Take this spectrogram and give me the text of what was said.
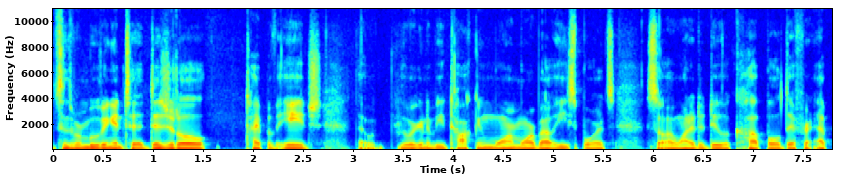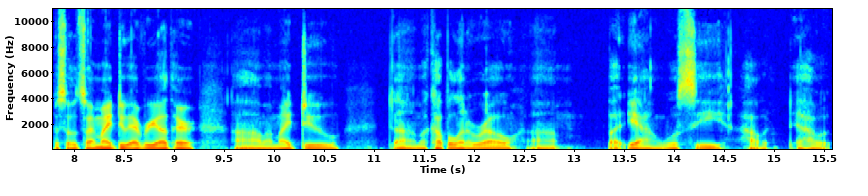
since we're moving into digital type of age that we're going to be talking more and more about esports. So I wanted to do a couple different episodes. So I might do every other. Um, I might do um, a couple in a row. Um, but yeah, we'll see how it how it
